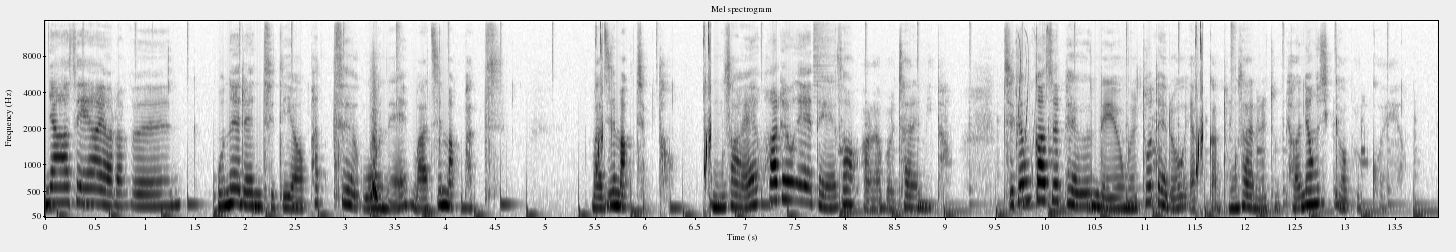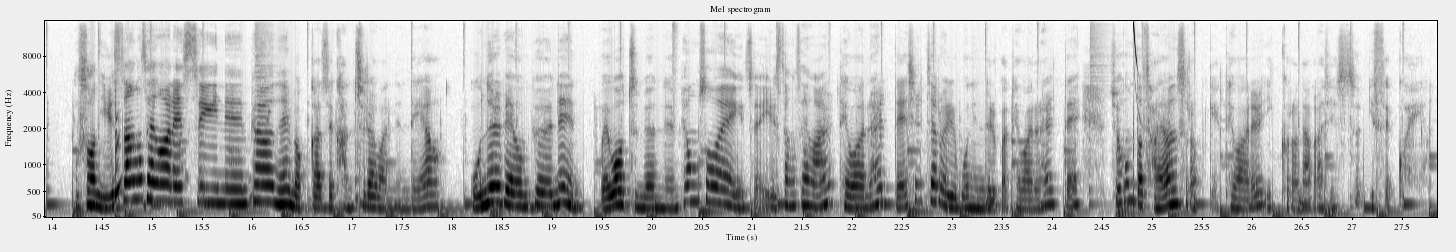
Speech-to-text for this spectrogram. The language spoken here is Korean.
안녕하세요, 여러분. 오늘은 드디어 파트 1의 마지막 파트, 마지막 챕터, 동사의 활용에 대해서 알아볼 차례입니다. 지금까지 배운 내용을 토대로 약간 동사를 좀 변형시켜 볼 거예요. 우선 일상생활에 쓰이는 표현을 몇 가지 간추려 봤는데요. 오늘 배운 표현은 외워두면은 평소에 이제 일상생활 대화를 할 때 실제로 일본인들과 대화를 할 때 조금 더 자연스럽게 대화를 이끌어 나가실 수 있을 거예요.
